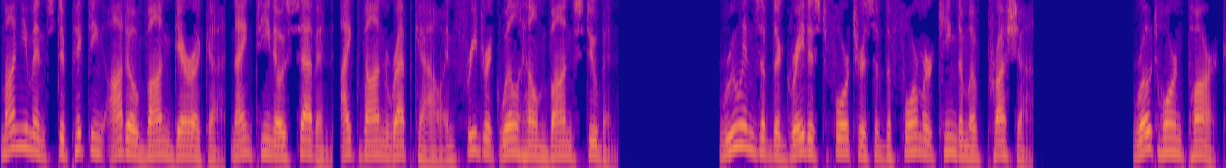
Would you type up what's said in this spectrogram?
Monuments depicting Otto von Guericke 1907, Eike von Repgow and Friedrich Wilhelm von Steuben. Ruins of the greatest fortress of the former Kingdom of Prussia. Rotehorn Park.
